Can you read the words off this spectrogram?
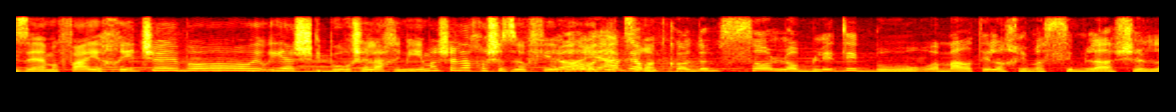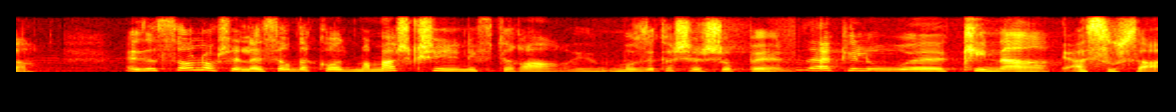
זה המופע היחיד שבו יש דיבור שלך עם אימא שלך, או שזה הופיע לא, בעוד יצירות? לא, היה גם קודם סולו, בלי דיבור, אמרתי לך, עם השמלה שלה. איזה סולו של עשר דקות, ממש כשהיא נפטרה, עם מוזיקה של שופן. זה היה כאילו אה, קינה. הסוסה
